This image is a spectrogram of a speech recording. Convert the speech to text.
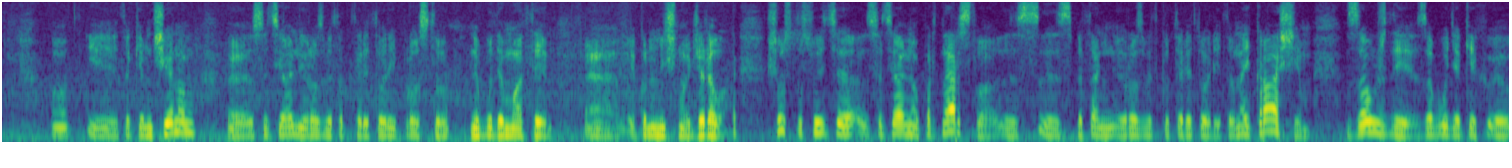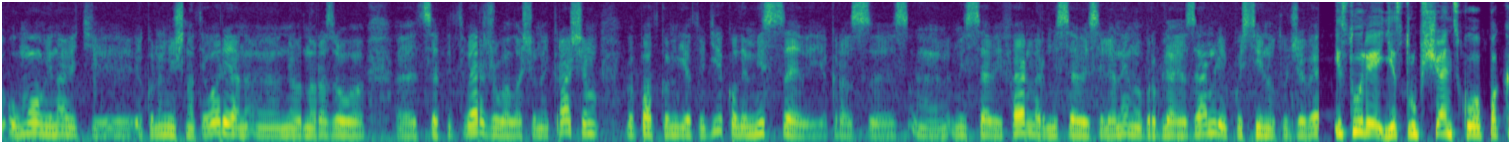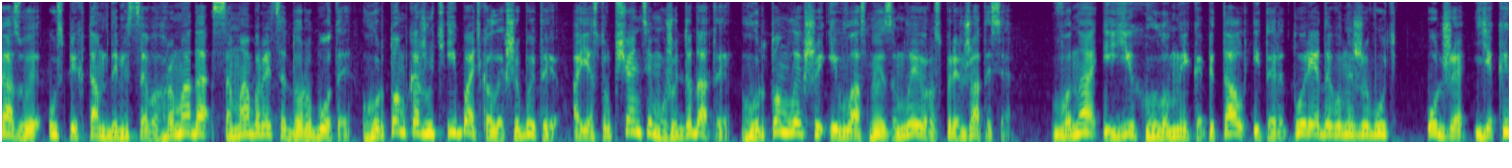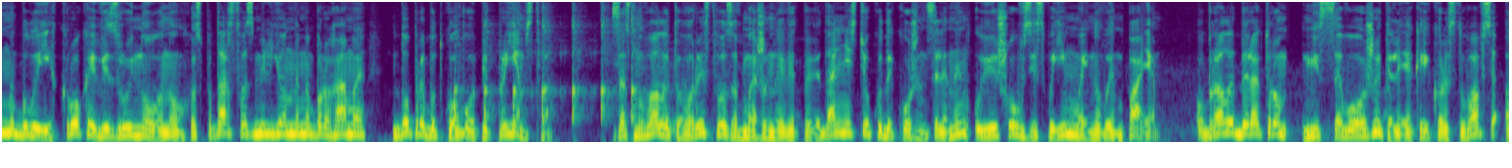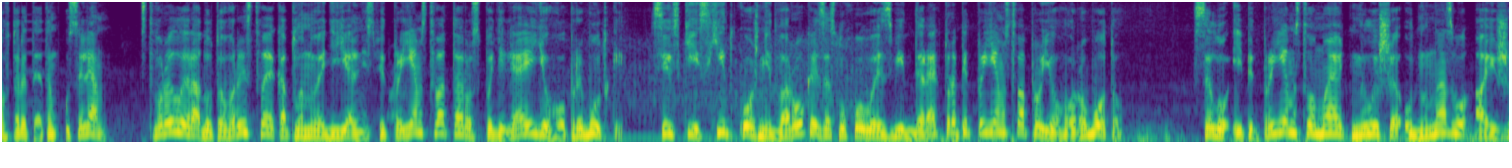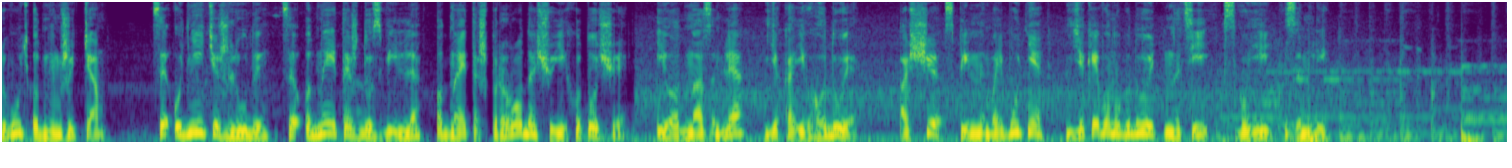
От, і таким чином е, соціальний розвиток територій просто не буде мати е, економічного джерела. Що стосується соціального партнерства з, питань розвитку територій, то найкращим завжди за будь-яких е, умов, і навіть е, економічна теорія е, неодноразово е, це підтверджувала, що найкращим випадком є тоді, коли місцевий якраз е, е, місцевий фермер, місцевий селянин обробляє землю і постійно тут живе. Історія Яструбщанського показує успіх там, де місцева громада сама береться до роботи. Гуртом кажуть, і батька легше бити, а яструбщанці можуть додати гуртом легше і власною землею розпоряджатися. Вона і їх головний капітал, і територія, де вони живуть. Отже, якими були їх кроки від зруйнованого господарства з мільйонними боргами до прибуткового підприємства? Заснували товариство з обмеженою відповідальністю, куди кожен селянин увійшов зі своїм майновим паєм. Обрали директором місцевого жителя, який користувався авторитетом у селян. Створили раду товариства, яка планує діяльність підприємства та розподіляє його прибутки. Сільський схід кожні два роки заслуховує звіт директора підприємства про його роботу. Село і підприємство мають не лише одну назву, а й живуть одним життям. Це одні й ті ж люди, це одне й те ж дозвілля, одна й та ж природа, що їх оточує, і одна земля, яка їх годує, а ще спільне майбутнє, яке вони будують на цій своїй землі.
